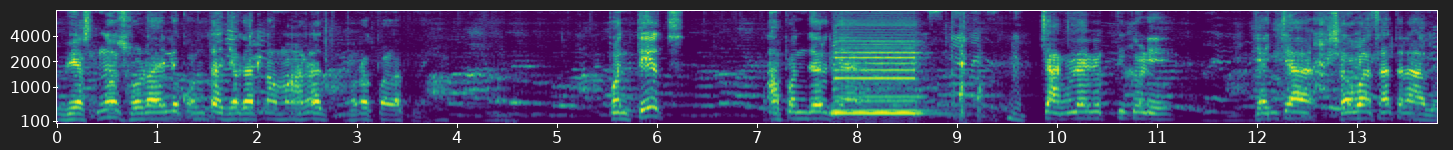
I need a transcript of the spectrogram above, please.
व्यसन सोडायला कोणता जगातला महाराज फरक पडत नाही. पण तेच आपण जर त्या चांगल्या व्यक्तीकडे त्यांच्या सहवासात राहिलो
